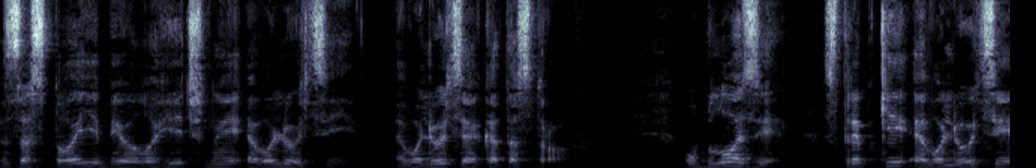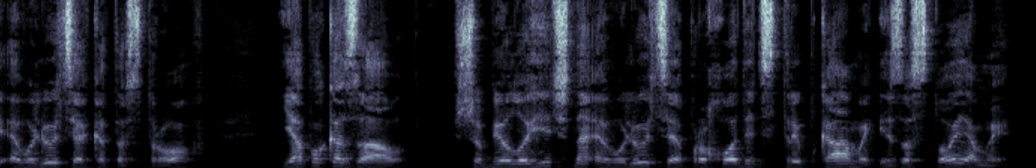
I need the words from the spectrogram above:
Застої біологічної еволюції. Еволюція катастроф. У блозі Стрибки еволюції, еволюція катастроф я показав, що біологічна еволюція проходить стрибками і застоями,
